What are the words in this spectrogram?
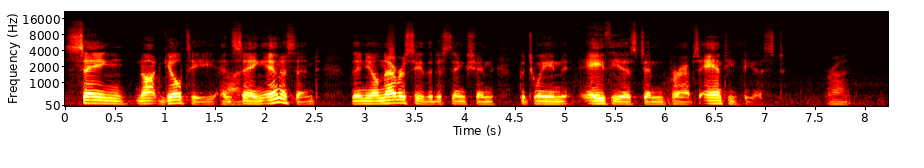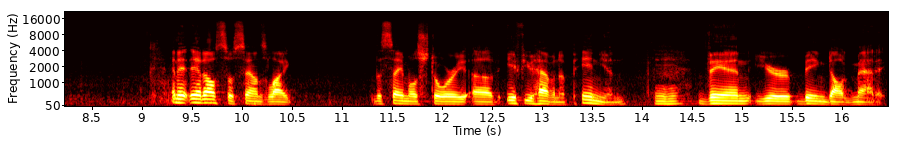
saying not guilty and saying innocent, then you'll never see the distinction between atheist and perhaps anti theist. Right. And it, it also sounds like the same old story of if you have an opinion, mm-hmm. then you're being dogmatic.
